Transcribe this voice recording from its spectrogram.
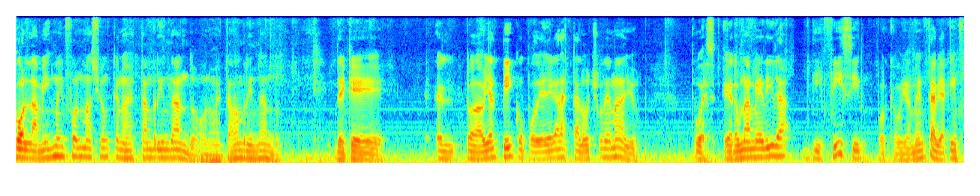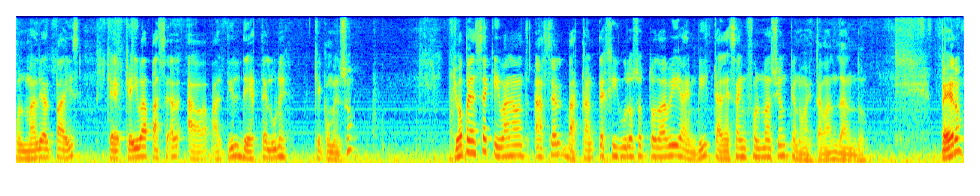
con la misma información que nos están brindando o nos estaban brindando de que todavía el pico podía llegar hasta el 8 de mayo, pues era una medida difícil porque obviamente había que informarle al país que, iba a pasar a partir de este lunes que comenzó. Yo pensé que iban a, a ser bastante rigurosos todavía en vista de esa información que nos estaban dando. Pero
